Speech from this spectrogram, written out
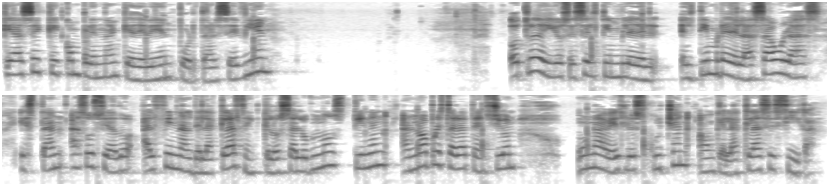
que hace que comprendan que deben portarse bien. Otro de ellos es el timbre, el timbre de las aulas. Están asociado al final de la clase, que los alumnos tienen a no prestar atención una vez lo escuchan, aunque la clase siga.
